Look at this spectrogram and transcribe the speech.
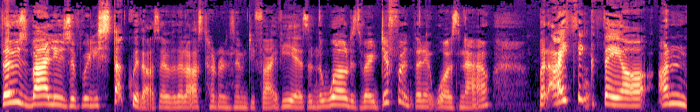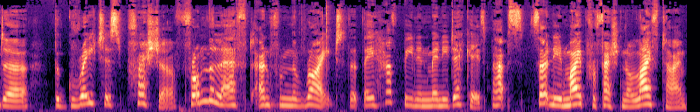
those values have really stuck with us over the last 175 years. And the world is very different than it was now. But I think they are under the greatest pressure from the left and from the right that they have been in many decades, perhaps certainly in my professional lifetime.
